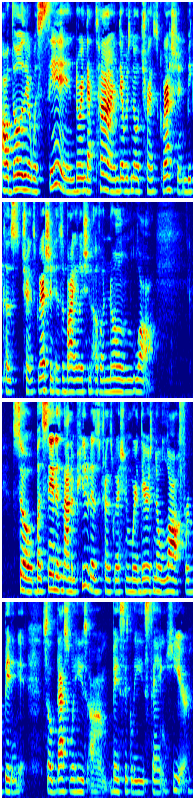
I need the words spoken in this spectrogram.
although there was sin during that time, there was no transgression because transgression is a violation of a known law. So, but sin is not imputed as a transgression where there is no law forbidding it. So that's what he's um, basically saying here.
